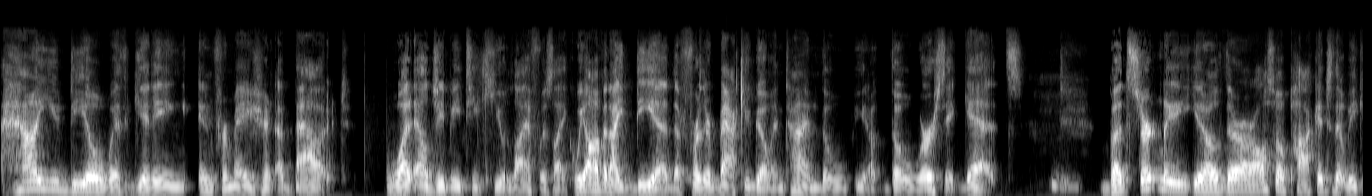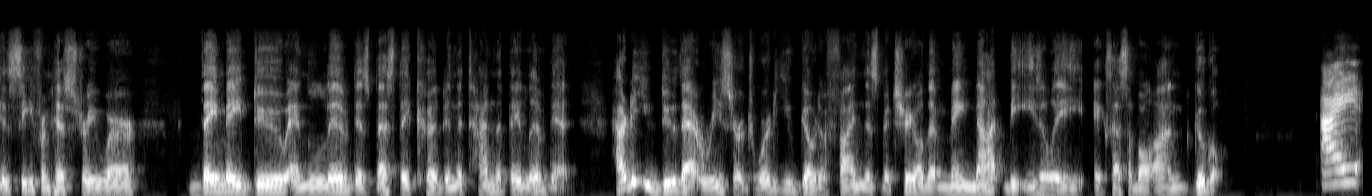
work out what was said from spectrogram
how you deal with getting information about what LGBTQ life was like. We all have an idea. The further back you go in time, the you know the worse it gets. Mm-hmm. But certainly, you know, there are also pockets that we can see from history where they may do and lived as best they could in the time that they lived in. how do you do that research? Where do you go to find this material that may not be easily accessible on Google? I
